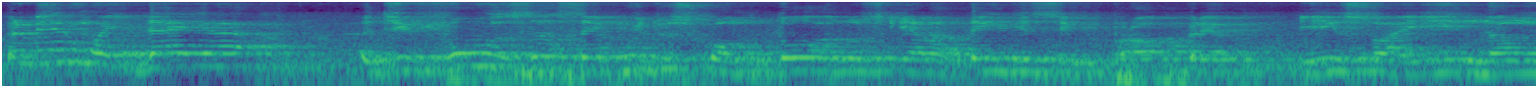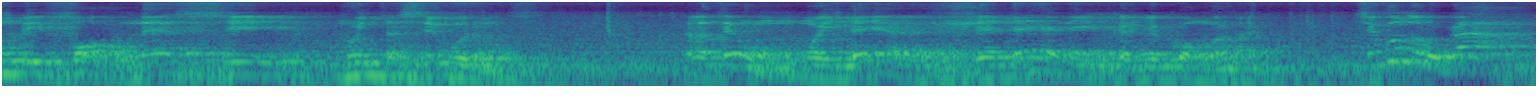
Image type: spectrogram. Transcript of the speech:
Primeiro, uma ideia difusa, sem muitos contornos que ela tem de si própria, e isso aí não lhe fornece muita segurança. Ela tem uma ideia genérica de como ela é. Segundo lugar,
